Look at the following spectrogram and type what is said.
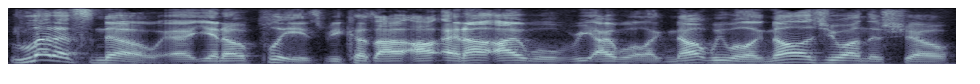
let us know. Uh, you know, please, because I, I and I, I will. Re, I will like. No, we will acknowledge you on this show.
